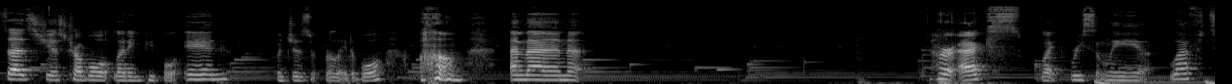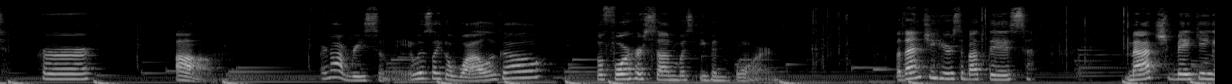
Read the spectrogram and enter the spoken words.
says she has trouble letting people in, which is relatable. Um, and then her ex like recently left her um or not recently it was like a while ago before her son was even born. But then she hears about this matchmaking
